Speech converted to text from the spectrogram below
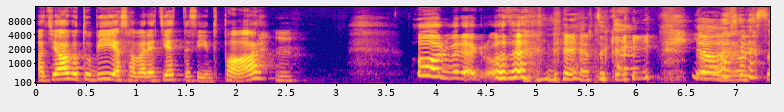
att jag och Tobias har varit ett jättefint par. Åh, nu börjar jag gråta. Det är helt okej. Ja. Jag börjar också.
